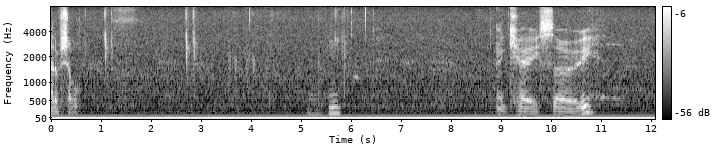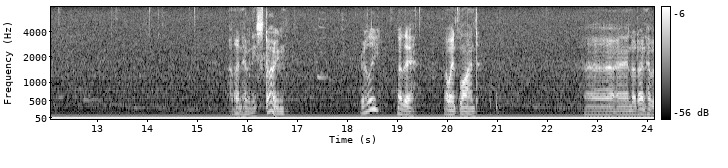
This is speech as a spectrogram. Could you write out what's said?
out of shovel. Mm -hmm. Okay, so I don't have any stone. Really? Oh there. I went blind. Uh, and I don't have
